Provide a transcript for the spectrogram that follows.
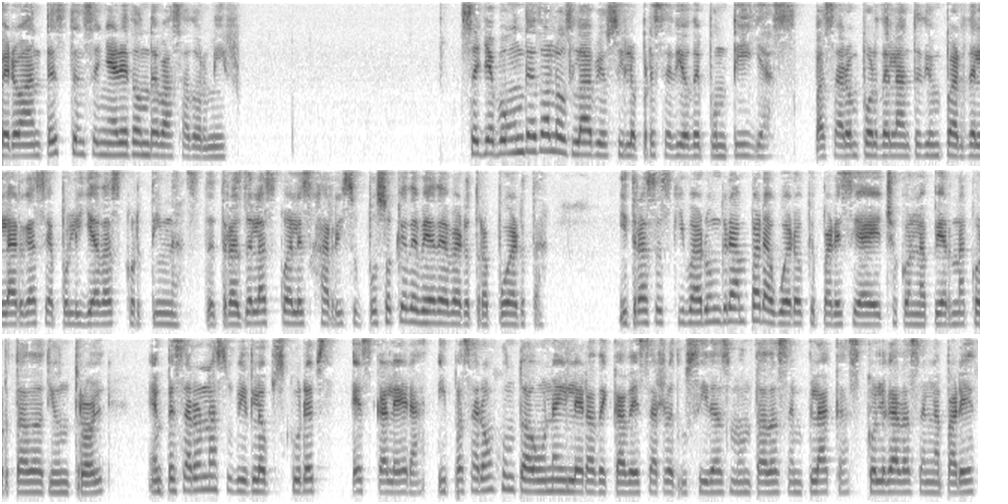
pero antes te enseñaré dónde vas a dormir. Se llevó un dedo a los labios y lo precedió de puntillas. Pasaron por delante de un par de largas y apolilladas cortinas, detrás de las cuales Harry supuso que debía de haber otra puerta. Y tras esquivar un gran paragüero que parecía hecho con la pierna cortada de un troll, empezaron a subir la obscura escalera y pasaron junto a una hilera de cabezas reducidas montadas en placas, colgadas en la pared.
